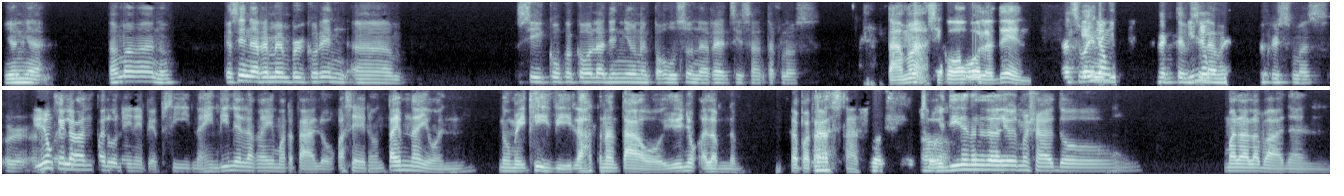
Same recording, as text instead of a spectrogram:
Yun nga. Tama nga, no? Kasi na-remember ko rin, um, si Coca-Cola din yung nagpauso na red si Santa Claus. Tama, si Coca-Cola din. That's why Yun yung- effective yun sila with Christmas or Yun yung kailangan talunin ni Pepsi na hindi nila ngayon matatalo kasi nung time na yon nung may TV, lahat ng tao, yun yung alam na napataas-taas. So, Oo. hindi na nila yun masyadong malalabanan.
